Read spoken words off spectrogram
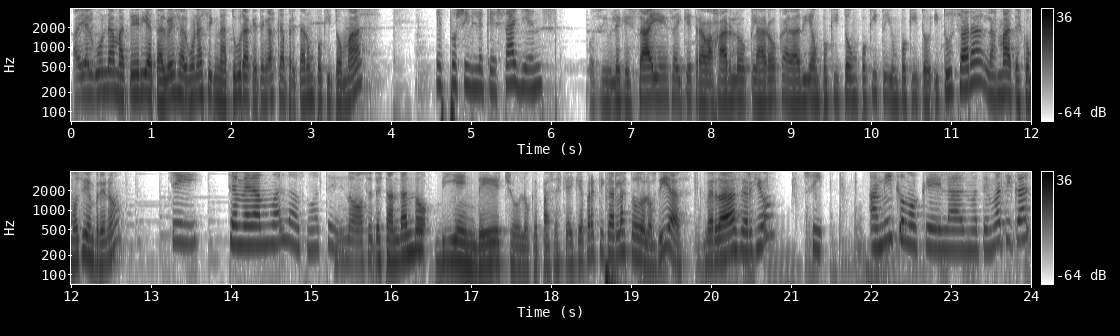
¿Hay alguna materia, tal vez alguna asignatura que tengas que apretar un poquito más? Es posible que Science. Posible que Science hay que trabajarlo, claro, cada día un poquito, un poquito y un poquito. ¿Y tú, Sara? Las mates, como siempre, ¿no? Sí, se me dan mal las mates. No, se te están dando bien, de hecho. Lo que pasa es que hay que practicarlas todos los días. ¿Verdad, Sergio? Sí. A mí como que las matemáticas,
